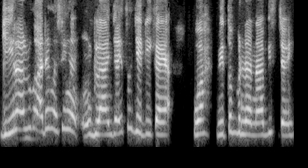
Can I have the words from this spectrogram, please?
gila lu ada gak sih belanja itu jadi kayak wah duit tuh beneran habis coy.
